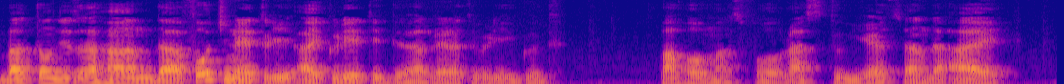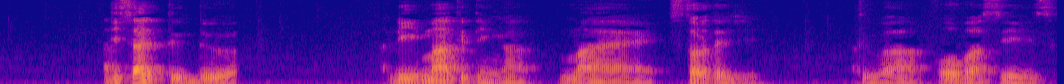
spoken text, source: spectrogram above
But on the other hand, uh, fortunately, I created a relatively good performance for last two years, and I decided to do remarketing uh, my strategy to uh, overseas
